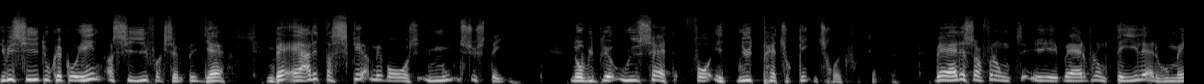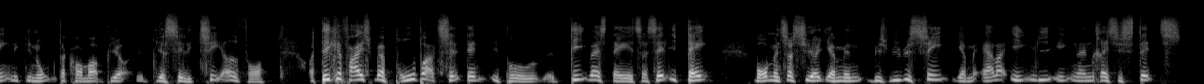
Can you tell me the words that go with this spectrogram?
Det vil sige, at du kan gå ind og sige for eksempel, ja, hvad er det, der sker med vores immunsystem, når vi bliver udsat for et nyt patogentryk for eksempel? Hvad er det så for nogle, øh, hvad er det for nogle dele af det humane genom, der kommer bliver, bliver selekteret for? Og det kan faktisk være brugbart selv den på øh, GWAS-data, selv i dag, hvor man så siger, jamen hvis vi vil se, jamen er der egentlig en eller anden resistens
